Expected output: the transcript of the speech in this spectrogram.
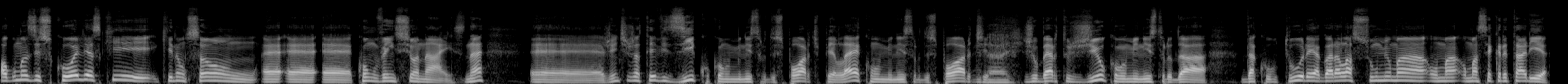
algumas escolhas que, que não são é, é, é, convencionais, né? É, a gente já teve Zico como ministro do esporte, Pelé como ministro do esporte, Verdade. Gilberto Gil como ministro da, da cultura, e agora ela assume uma, uma, uma secretaria.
